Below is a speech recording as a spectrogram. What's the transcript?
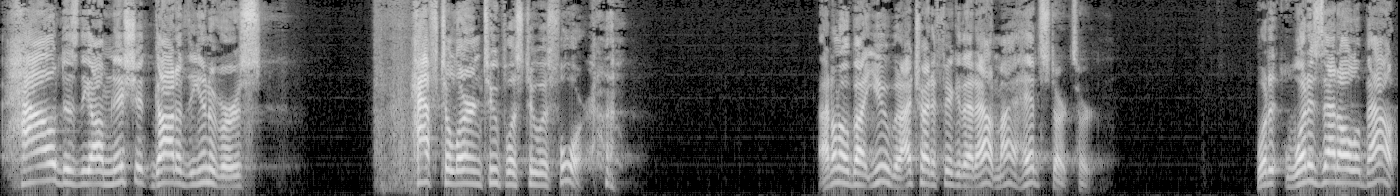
How does the omniscient God of the universe have to learn 2 plus 2 is 4? I don't know about you, but I try to figure that out my head starts hurting. What, what is that all about?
